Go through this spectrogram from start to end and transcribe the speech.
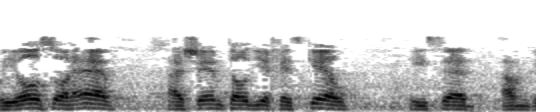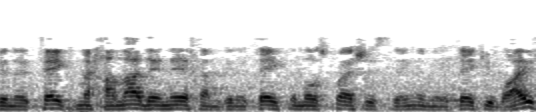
We also have Hashem told Yechezkel. He said, "I'm going to take mehamad enech. I'm going to take the most precious thing. I'm going to take your wife,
